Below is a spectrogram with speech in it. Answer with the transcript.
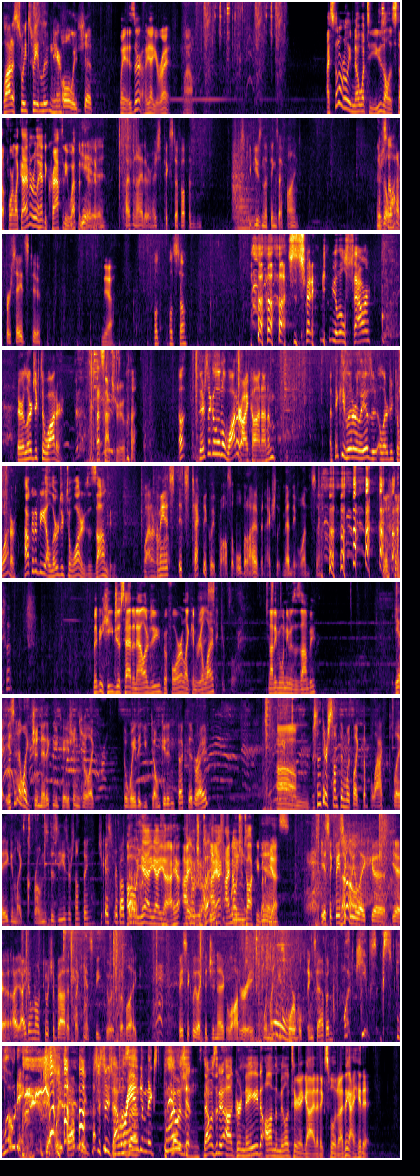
A lot of sweet, sweet loot in here. Holy shit. Wait, is there? Oh yeah, you're right. Wow. I still don't really know what to use all this stuff for. Like, I haven't really had to craft any weapons Yeah, yet. I haven't either. I just pick stuff up and just keep using the things I find. There's a still- lot of first aids too. Yeah. Hold, hold still. Just trying to give you a little shower. They're allergic to water. That's not true. Oh, there's like a little water icon on him. I think he literally is allergic to water. How could it be allergic to water? He's a zombie. Well, I don't know. I mean, about- it's it's technically possible, but I haven't actually met anyone. So Maybe he just had an allergy before, like in real life. Second floor. Not even when he was a zombie. yeah, isn't it like genetic mutations or like the way that you don't get infected, right? Um. Isn't there something with like the Black Plague and like Crohn's disease or something? Did you guys hear about that? Oh yeah, yeah, yeah. I, I know what you're. Wait, Ta- I, I know what you're talking about. Yeah. Yes. It's like basically No. like uh, yeah. I, I don't know too much about it, so I can't speak to it. But like basically like the genetic lottery when like these Oh. horrible things happen. what keeps exploding? Yeah, what is happening? Just these That was a- random That was a, explosions. that was a uh, grenade on the military guy that exploded. I think I hit it.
